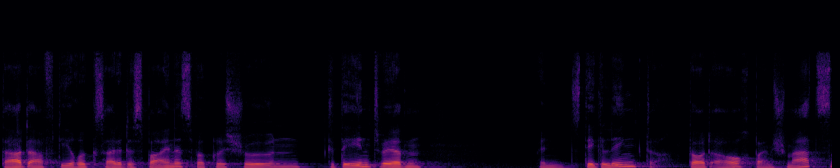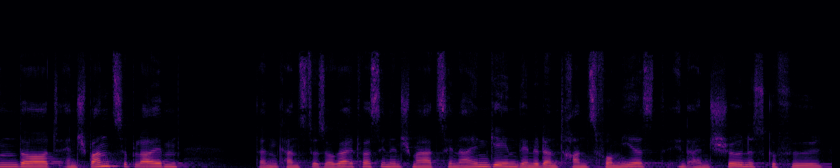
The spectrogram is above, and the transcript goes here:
da darf die Rückseite des Beines wirklich schön gedehnt werden. Wenn es dir gelingt, dort auch beim Schmerzen dort entspannt zu bleiben, dann kannst du sogar etwas in den Schmerz hineingehen, den du dann transformierst in ein schönes Gefühl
